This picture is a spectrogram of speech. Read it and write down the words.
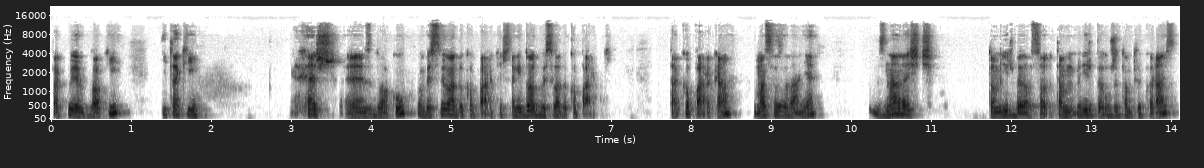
pakuje w bloki i taki hash e, z bloku wysyła do koparki, czy taki blok wysyła do koparki. Ta koparka ma za zadanie znaleźć tą liczbę, tam liczbę użytą tylko raz,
